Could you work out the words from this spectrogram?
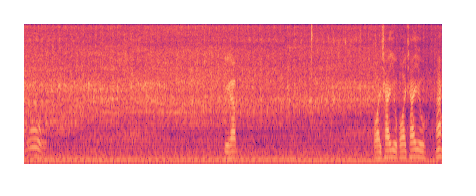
โอ้ดีครับ พอใช้อยู่พอใช้อยู่นะ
